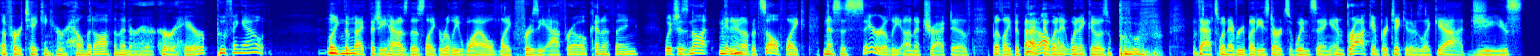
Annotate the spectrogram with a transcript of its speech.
of her taking her helmet off and then her her hair poofing out. Like the fact that she has this like really wild like frizzy afro kind of thing, which is not in and of itself like necessarily unattractive, but like the fact at that when it when it goes poof, that's when everybody starts wincing, and Brock in particular is like, yeah, jeez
